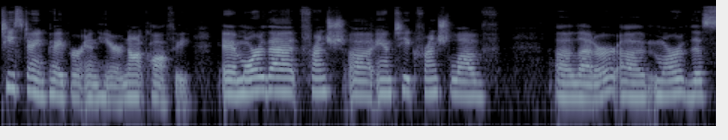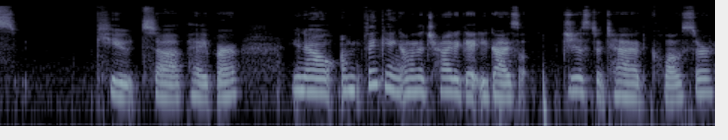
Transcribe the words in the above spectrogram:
Tea stain paper in here, not coffee. And more of that French, uh, antique French love uh, letter. Uh, more of this cute uh, paper. You know, I'm thinking I'm going to try to get you guys just a tad closer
